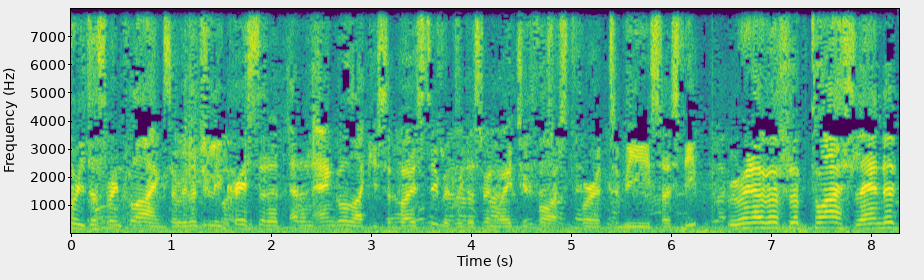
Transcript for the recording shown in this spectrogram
we just went flying. So we literally crested it at an angle like you're supposed to, but we just went way too fast for it to be so steep. We went over, flipped twice, landed.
